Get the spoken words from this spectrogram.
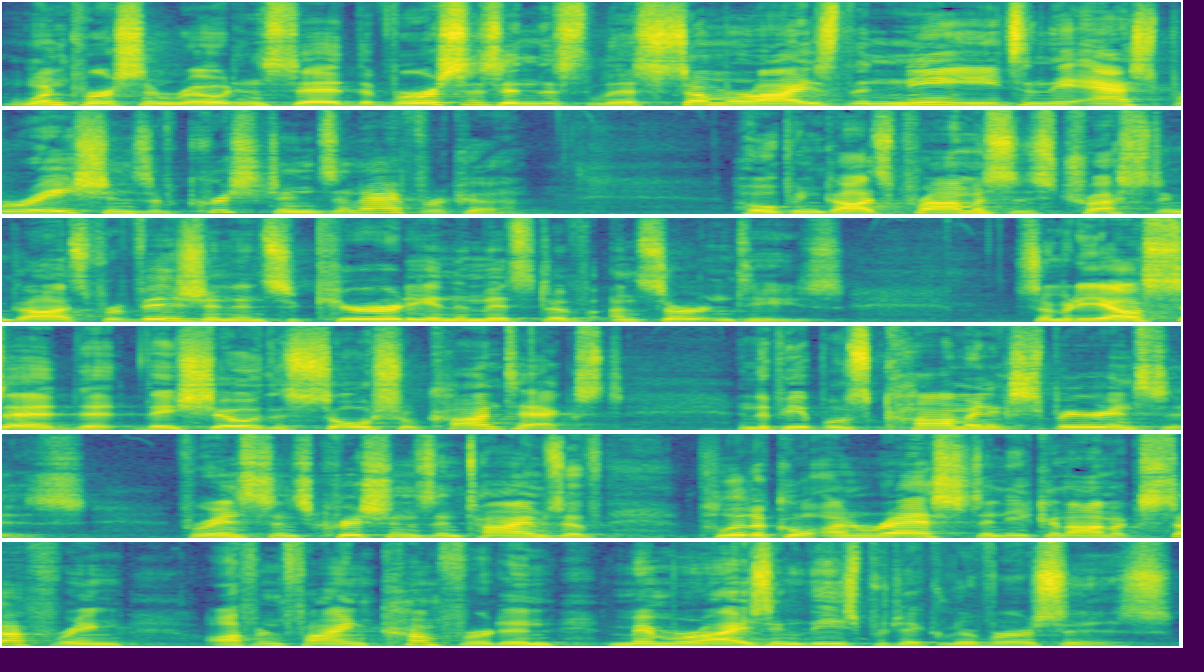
One person wrote and said, The verses in this list summarize the needs and the aspirations of Christians in Africa hope in God's promises, trust in God's provision, and security in the midst of uncertainties. Somebody else said that they show the social context and the people's common experiences. For instance, Christians in times of political unrest and economic suffering often find comfort in memorizing these particular verses.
